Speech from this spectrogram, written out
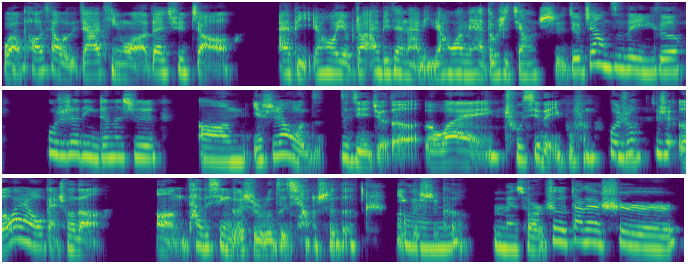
我要抛下我的家庭，我要再去找艾比，然后也不知道艾比在哪里，然后外面还都是僵尸，就这样子的一个故事设定，真的是。嗯，也是让我自自己觉得额外出戏的一部分吧，或者说就是额外让我感受到，嗯，他的性格是如此强势的一个时刻。没错，这个大概是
